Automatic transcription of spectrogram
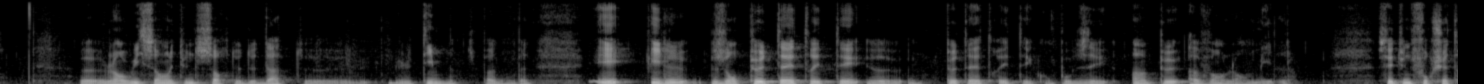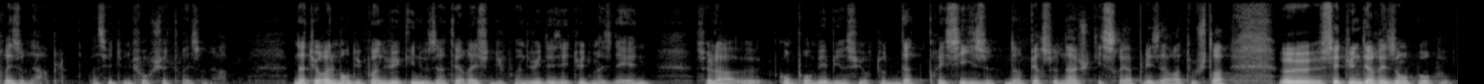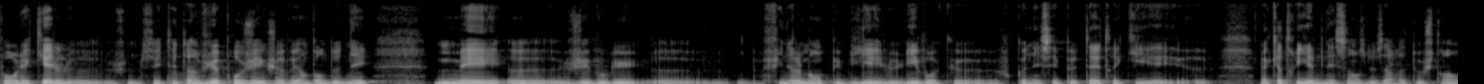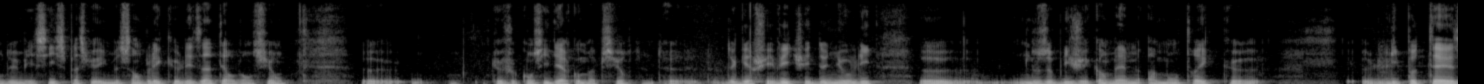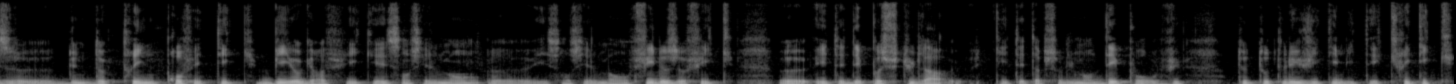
Euh, l'an 800 est une sorte de date euh, ultime, et ils ont peut-être été, peut-être été composés un peu avant l'an 1000. C'est une fourchette raisonnable. C'est une fourchette raisonnable. Naturellement, du point de vue qui nous intéresse, du point de vue des études masdéennes, cela euh, compromet bien sûr toute date précise d'un personnage qui serait appelé Zarathustra. Euh, c'est une des raisons pour, pour lesquelles euh, c'était un vieux projet que j'avais abandonné, mais j'ai voulu finalement publier le livre que vous connaissez peut-être et qui est la quatrième naissance de Zarathustra en 2006, parce qu'il me semblait que les interventions que je considère comme absurdes de, de et de Gnoli euh, nous obligeaient quand même à montrer que l'hypothèse d'une doctrine prophétique, biographique et essentiellement, euh, essentiellement philosophique étaient des postulats qui étaient absolument dépourvus de toute légitimité critique. euh,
